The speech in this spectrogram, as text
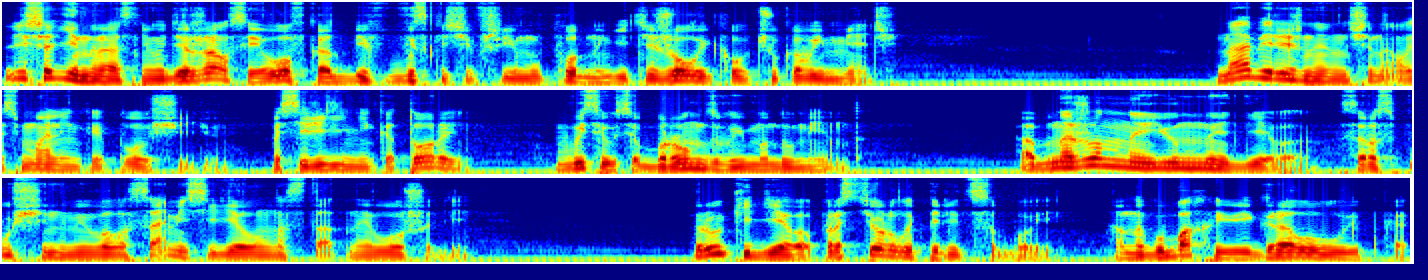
Лишь один раз не удержался и ловко отбив выскочивший ему под ноги тяжелый каучуковый мяч. Набережная начиналась маленькой площадью, посередине которой высился бронзовый монумент. Обнаженная юная дева с распущенными волосами сидела на статной лошади. Руки дева простерла перед собой, а на губах ее играла улыбка,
